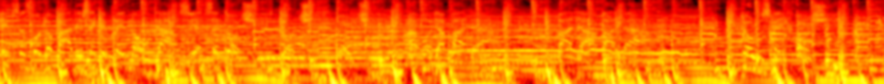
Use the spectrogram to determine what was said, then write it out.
I přes vodopády řeky plynou dál, svět se točí, točí, točí a voda padá, padá, padá, dolu z mých očí.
